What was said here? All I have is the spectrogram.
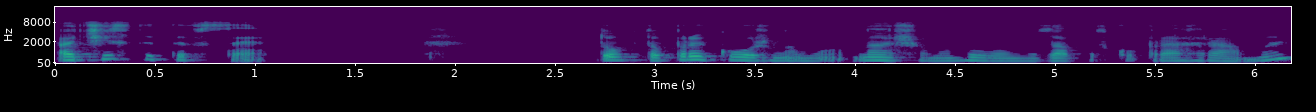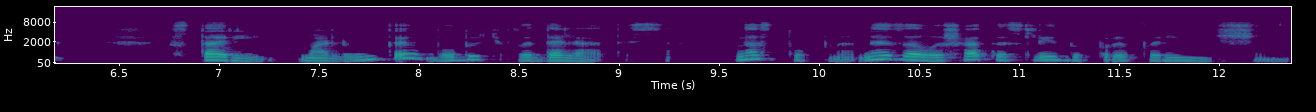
очистити все. Тобто при кожному нашому новому запуску програми старі малюнки будуть видалятися. Наступне не залишати сліду при переміщенні.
